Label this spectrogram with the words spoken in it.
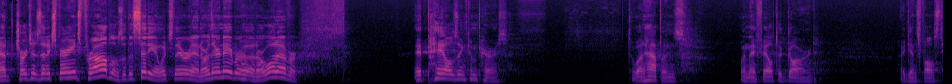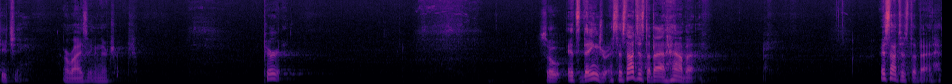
had churches that experienced problems with the city in which they were in, or their neighborhood, or whatever. It pales in comparison to what happens when they fail to guard against false teaching arising in their church. Period. So it's dangerous. It's not just a bad habit. It's not just a bad habit.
